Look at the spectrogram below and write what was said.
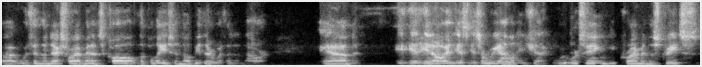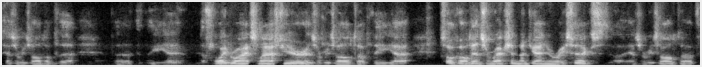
uh, within the next five minutes, call the police and they'll be there within an hour and it, you know it's, it's a reality check. We're seeing crime in the streets as a result of the the the, uh, the Floyd riots last year, as a result of the uh, so-called insurrection on January 6th, uh, as a result of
